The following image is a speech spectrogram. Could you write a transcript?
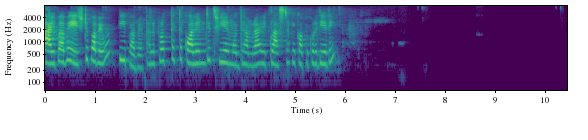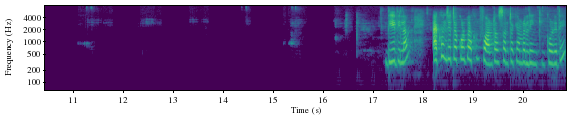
আই পাবে এইচ টু পাবে এবং পি পাবে। তাহলে প্রত্যেকটা কলেমটি থ্রি এর মধ্যে আমরা এই ক্লাসটাকে কপি করে দিয়ে দিই। দিয়ে দিলাম। এখন যেটা করব, এখন ফন্ট অপশনটাকে আমরা লিঙ্কিং করে দিই।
